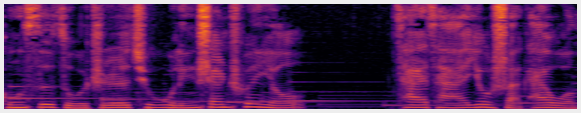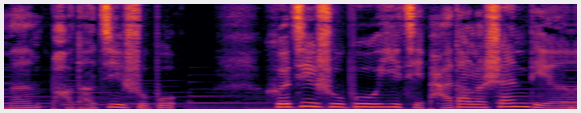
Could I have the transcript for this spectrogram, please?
公司组织去雾灵山春游，菜菜又甩开我们跑到技术部，和技术部一起爬到了山顶，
